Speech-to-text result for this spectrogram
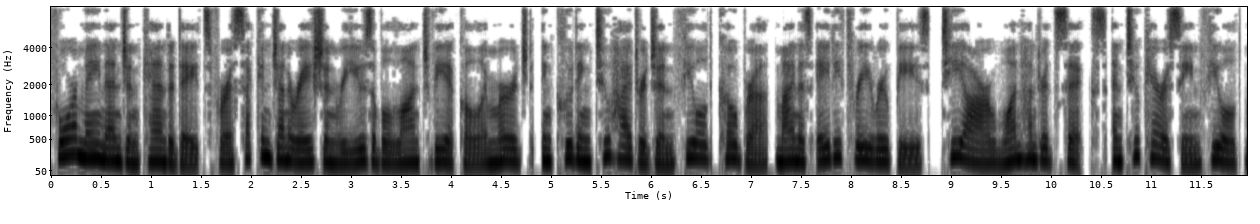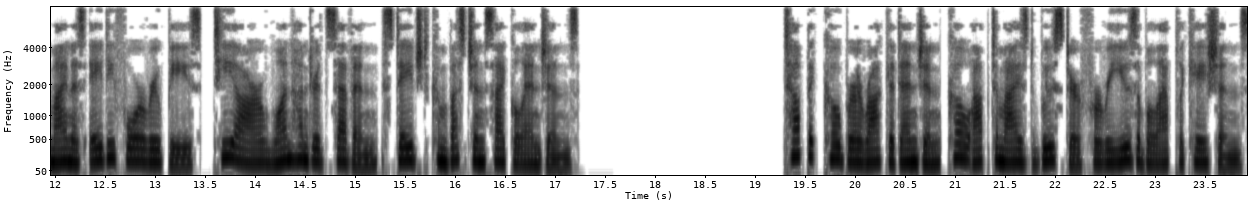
Four main engine candidates for a second-generation reusable launch vehicle emerged, including two hydrogen-fueled Cobra -83 rupees TR-106 and two kerosene-fueled -84 rupees TR-107 staged combustion cycle engines. Topic Cobra rocket engine co-optimized booster for reusable applications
